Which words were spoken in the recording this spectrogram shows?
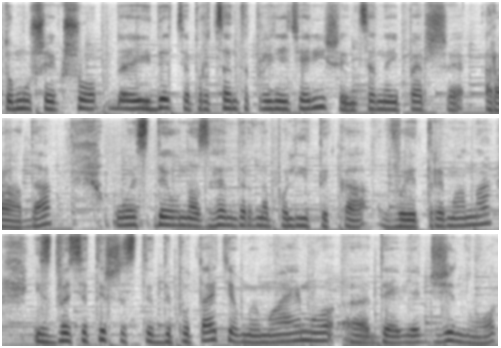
тому що якщо е, йдеться про центр прийняття рішень, це найперше рада, ось де у нас гендерна політика витримана. Із 26 депутатів ми маємо 9 жінок.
